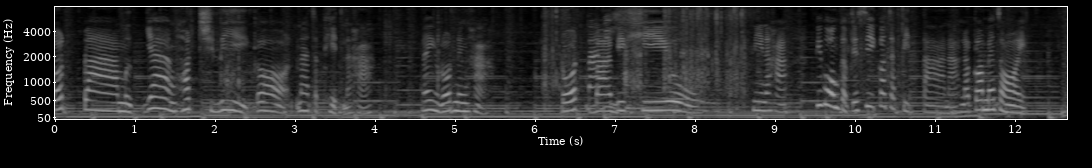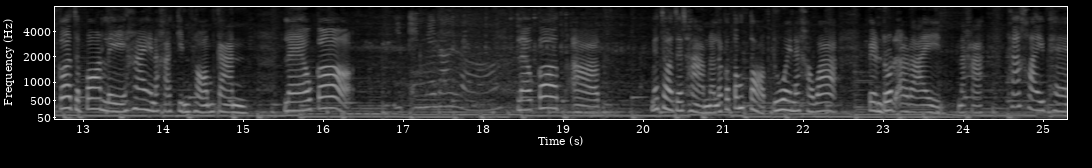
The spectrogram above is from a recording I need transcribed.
รสปลาหมึกย่างฮอตชิลลี่ก็น่าจะเผ็ดนะคะได้อีกรสหนึ่งค่ะรสบาร์บีคิวนี่นะคะ พี่โพมกับเจสซี่ก็จะปิดตานะ แล้วก็แม่จอยก็จะป้อนเลให้นะคะ กินพร้อมกัน แล้วก็หยิบเองไม่ได้เหรอแล้วก็อ่าแม่จอยจะถามนะแล้วก็ต้องตอบด้วยนะคะว่าเป็นรสอะไรนะคะ ถ้าใครแพ้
